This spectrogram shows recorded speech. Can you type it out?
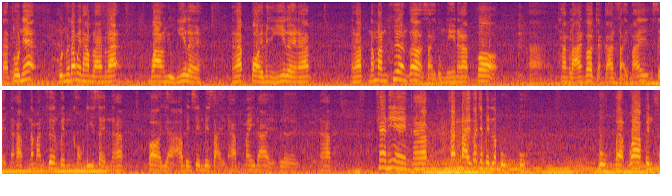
แต่ตัวเนี้ยคุณไม่ต้องไปทำอะไรมันละ วางอยู่อย่างนี้เลยนะครับ ปล่อยมันอย่างนี้เลยนะครับ นะครับ น้ำมันเครื่องก็ใส่ตรงนี้นะครับ ก็อ่าทางร้านก็จากการใส่ไม้เสร็จนะครับ น้ำมันเครื่องเป็นของดีเซนนะครับ ก็อย่าเอาเบนซินไปใส่นะครับ ไม่ได้เลยนะครับ แค่นี้เองนะครับข้างในก็จะเป็นระบุบุบุแบบว่าเป็นโฟ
